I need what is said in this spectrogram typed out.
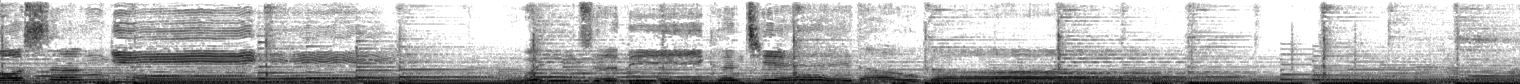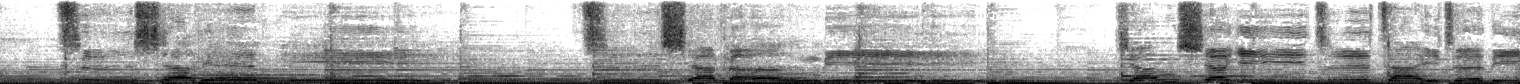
听我声音，为着你恳切祷告，赐下怜悯，赐下能力，降下医治在这里。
